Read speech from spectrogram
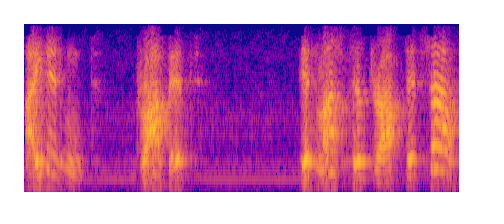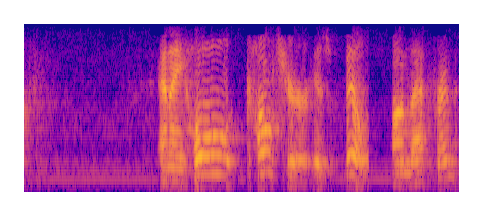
I didn't drop it. It must have dropped itself. And a whole culture is built on that premise.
